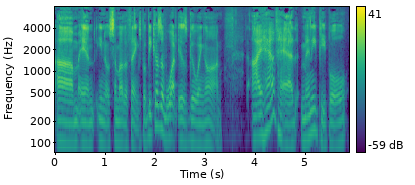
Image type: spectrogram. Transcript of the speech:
um, and you know some other things. But because of what is going on, I have had many people,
